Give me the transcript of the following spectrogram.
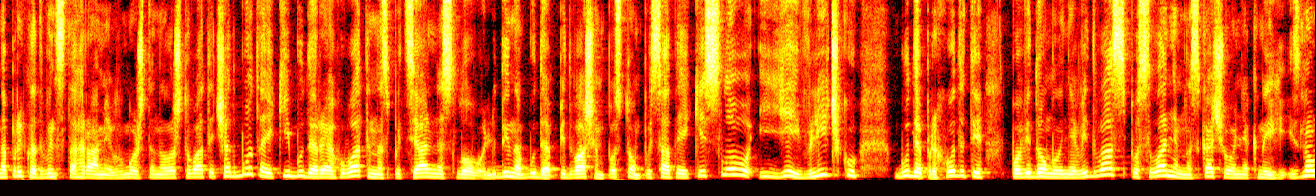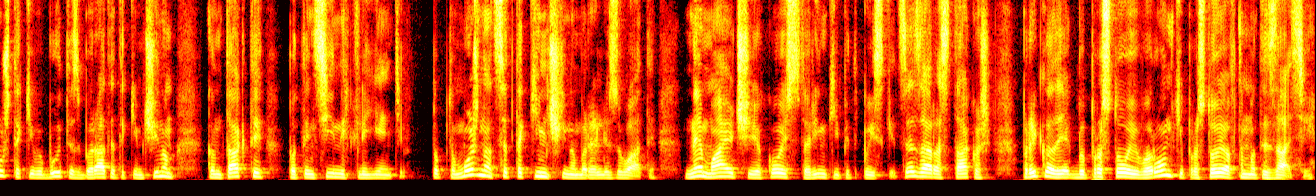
Наприклад, в інстаграмі ви можете налаштувати чат-бота, який буде реагувати на спеціальне слово. Людина буде під вашим постом писати якесь слово, і їй в лічку буде приходити повідомлення від вас з посиланням на скачування книги. І знову ж таки, ви будете збирати таким чином контакти потенційних клієнтів. Тобто можна це таким чином реалізувати, не маючи якоїсь сторінки підписки. Це зараз також приклад якби простої воронки, простої автоматизації.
